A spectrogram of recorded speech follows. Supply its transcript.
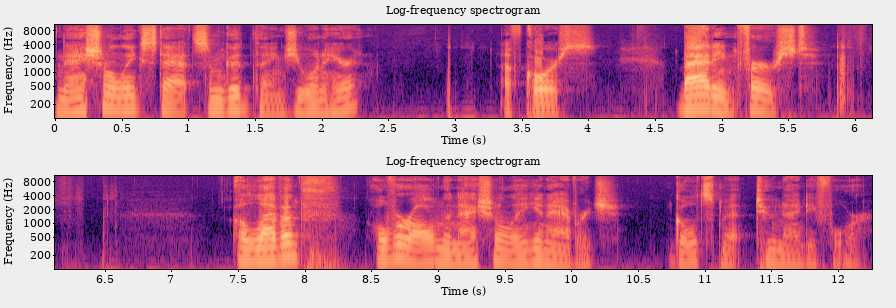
National League stats, some good things. You want to hear it? Of course. Batting first. 11th overall in the National League in average. Goldschmidt, 294.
